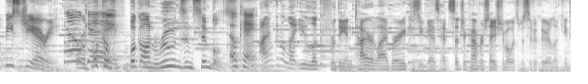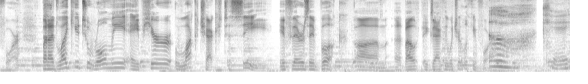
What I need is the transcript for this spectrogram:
Yeah. A bestiary. Or a book Okay. of book on runes and symbols. Okay. I'm gonna let you look for the entire library because you guys had such a conversation about what specifically you're looking for. But I'd like you to roll me a pure luck check to see if there's a book um, about exactly what you're looking for. Okay.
